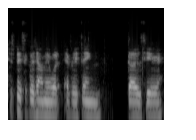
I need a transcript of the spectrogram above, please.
Just basically telling me what everything does here.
